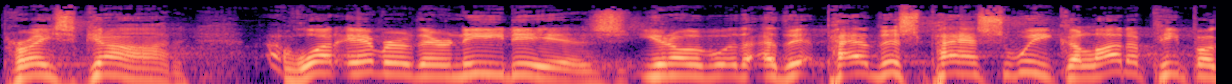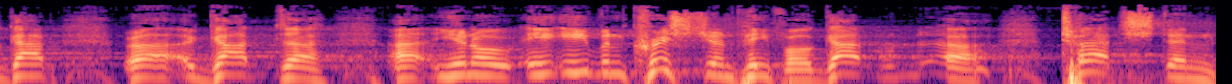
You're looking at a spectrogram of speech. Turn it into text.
Praise God whatever their need is. You know, this past week, a lot of people got, uh, got, uh, uh, you know, even Christian people got uh, touched and,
